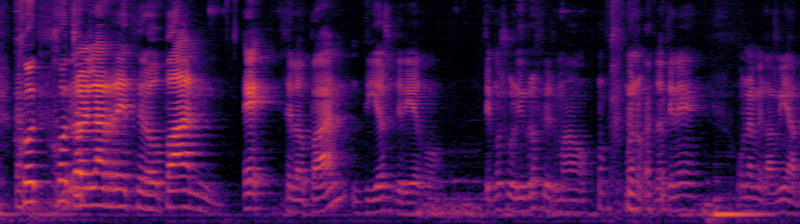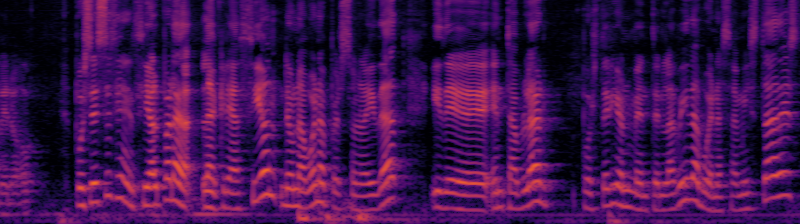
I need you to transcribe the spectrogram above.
J- J- red, Celopan. Eh, Celopan, dios griego. Tengo su libro firmado. Bueno, lo tiene una amiga mía, pero. Pues es esencial para la creación de una buena personalidad y de entablar posteriormente en la vida buenas amistades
